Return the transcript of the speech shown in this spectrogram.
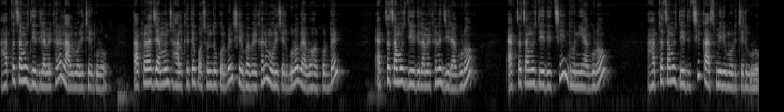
হাফ চা চামচ দিয়ে দিলাম এখানে লাল মরিচের গুঁড়ো। তা আপনারা যেমন ঝাল খেতে পছন্দ করবেন, সেইভাবে এখানে মরিচের গুঁড়ো ব্যবহার করবেন। এক চা চামচ দিয়ে দিলাম এখানে জিরা গুঁড়ো, এক চা চামচ দিয়ে দিচ্ছি ধনিয়া গুঁড়ো, হাফ চা চামচ দিয়ে দিচ্ছি কাশ্মীরি মরিচের গুঁড়ো।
